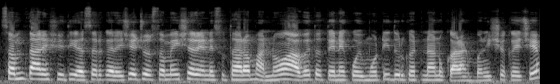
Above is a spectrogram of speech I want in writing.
ક્ષમતાને સીધી અસર કરે છે. જો સમયસર એને સુધારવામાં ન આવે, તો તેને કોઈ મોટી દુર્ઘટનાનું કારણ બની શકે છે.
